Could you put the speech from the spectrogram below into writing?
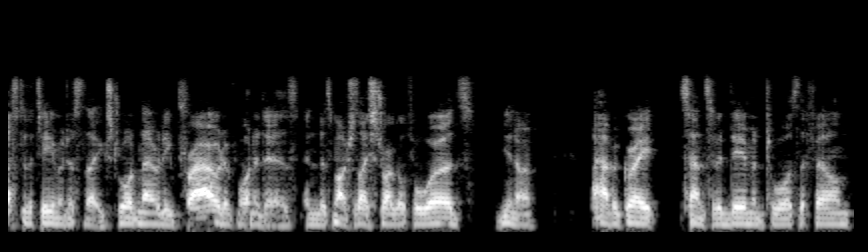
rest of the team are just like extraordinarily proud of what it is. And as much as i struggle for words you know i have a great sense of endearment towards the film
